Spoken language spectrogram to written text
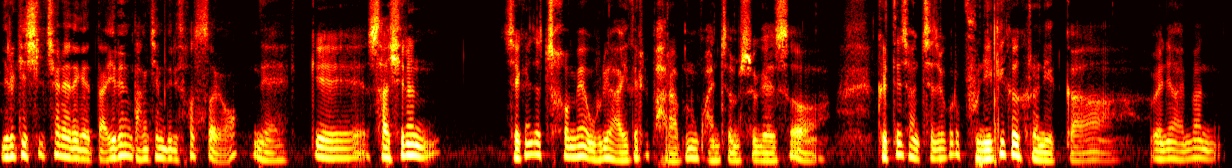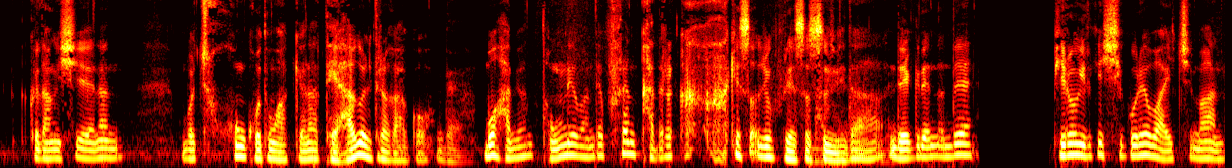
이렇게 실천해야 되겠다. 이런 방침들이 섰어요. 네. 그 사실은 제가 이제 처음에 우리 아이들을 바라보는 관점 속에서 그때 전체적으로 분위기가 그러니까 왜냐하면 그 당시에는 뭐 좋은 고등학교나 대학을 들어가고 네. 뭐 하면 동네 반대 프랭카드를 크게 써주고 그랬었습니다. 맞아요. 네, 그랬는데 비록 이렇게 시골에 와 있지만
